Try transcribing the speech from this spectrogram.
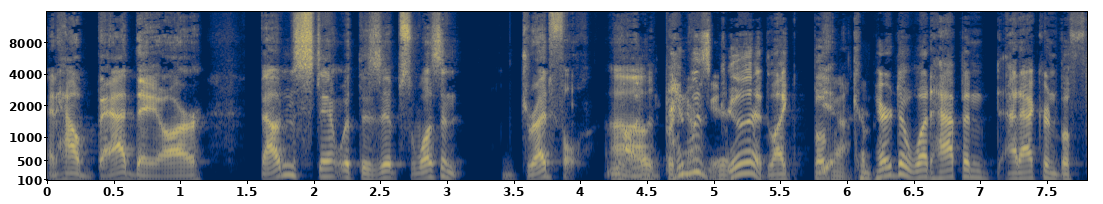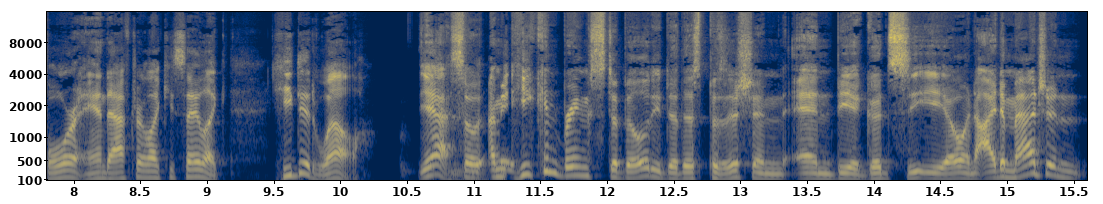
and how bad they are, Bowden's stint with the Zips wasn't dreadful. No, Um, it was pretty It was darn good. Like, but Yeah. compared to what happened at Akron before and after, like you say, like he did well. Yeah, so I mean, he can bring stability to this position and be a good CEO. And I'd imagine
